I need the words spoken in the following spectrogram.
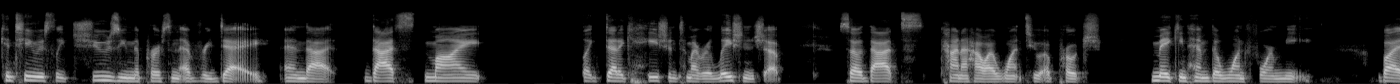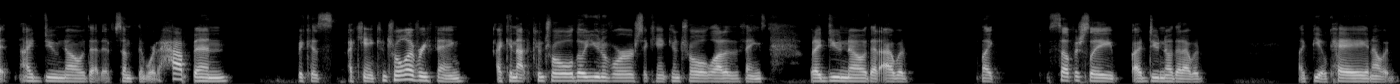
continuously choosing the person every day, and that that's my like dedication to my relationship. So that's kind of how I want to approach making him the one for me. But I do know that if something were to happen, because I can't control everything, I cannot control the universe, I can't control a lot of the things, but I do know that I would like selfishly, I do know that I would like be okay and I would,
